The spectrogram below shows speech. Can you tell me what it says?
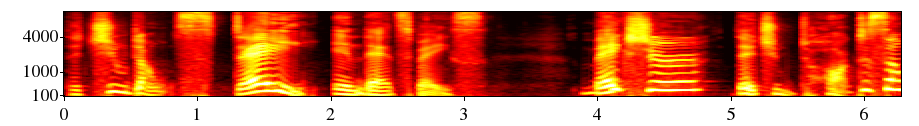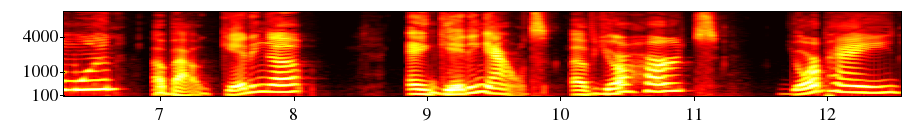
that you don't stay in that space. Make sure that you talk to someone about getting up and getting out of your hurt, your pain,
